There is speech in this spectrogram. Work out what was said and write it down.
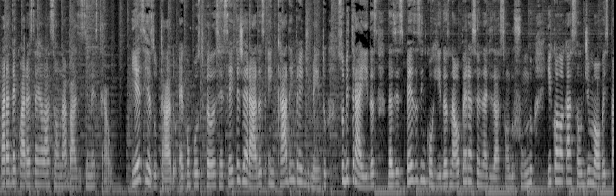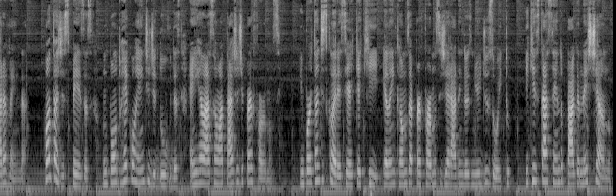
para adequar essa relação na base semestral. E esse resultado é composto pelas receitas geradas em cada empreendimento, subtraídas das despesas incorridas na operacionalização do fundo e colocação de imóveis para venda. Quanto às despesas, um ponto recorrente de dúvidas é em relação à taxa de performance. Importante esclarecer que aqui elencamos a performance gerada em 2018 e que está sendo paga neste ano,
